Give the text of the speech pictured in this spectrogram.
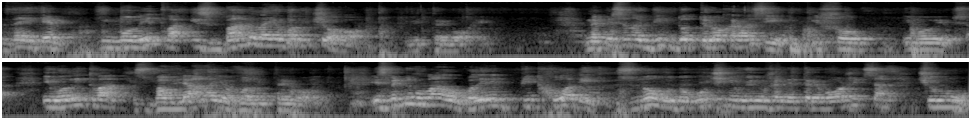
Знаєте, молитва ізбавила його від чого? Від тривоги. Написано, він до трьох разів ішов і молився. І молитва збавляла його від тривоги. І зверніть увагу, коли він підходить знову до учнів, він уже не тривожиться. Чому?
